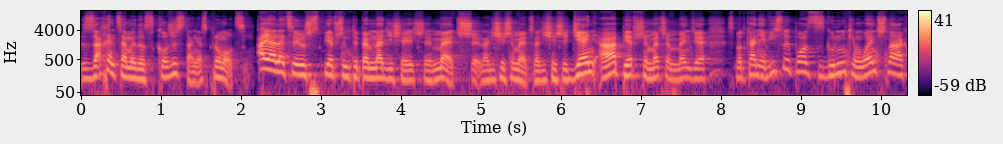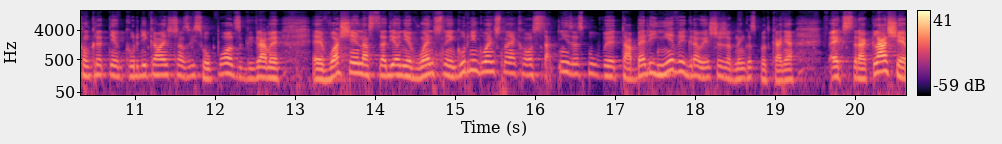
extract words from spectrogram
zachęcamy do skorzystania z promocji. A ja lecę już z pierwszym typem na dzisiejszy mecz, na dzisiejszy mecz, na dzisiejszy dzień, a pierwszym meczem będzie spotkanie Wisły Płock z Górnikiem Łęczna, a konkretnie Górnika Łęczna z Wisłą Płock. Gramy e, właśnie na stadionie w Łęcznej. Górnik Łęczna jako ostatni zespół w tabeli nie wygrał jeszcze żadnego spotkania w Ekstraklasie.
